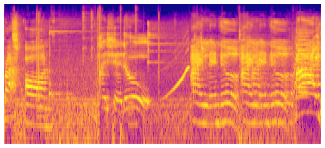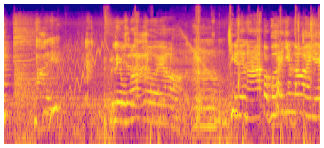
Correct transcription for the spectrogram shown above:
brush on อายแชโดว์ eyeliner eyeliner ตายไอเร็วมากเลยอะอืมที่ชนะตบมือให้ยิ้มหน่อยเย้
